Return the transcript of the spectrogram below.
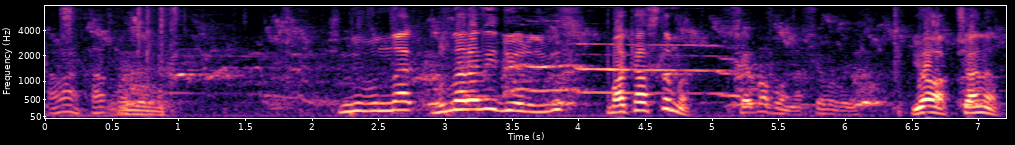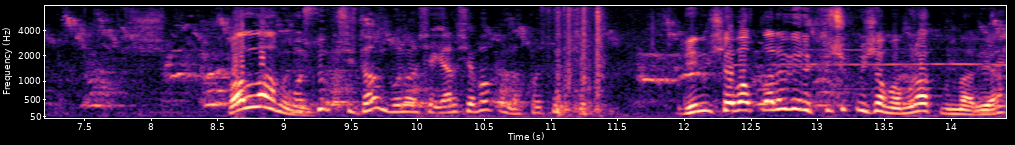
Tamam kalkma. Şimdi bunlar bunlara ne diyoruz biz? Makaslı mı? Şebap onlar şebap onlar. Yok canım. Vallahi mı? Kostüm kuşu tamam? Bunlar şey yarı şebap onlar kostüm kuşu. Benim şebaplara göre küçükmüş ama Murat bunlar ya.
